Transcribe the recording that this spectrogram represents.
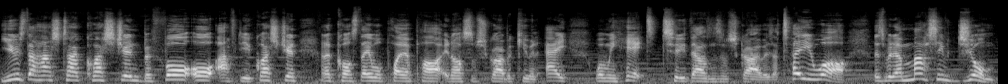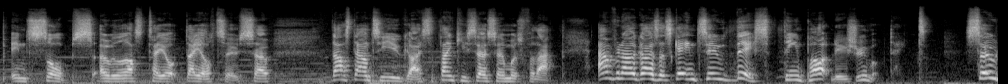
Use the hashtag question before or after your question and of course they will play a part in our subscriber Q&A when we hit 2,000 subscribers. I tell you what, there's been a massive jump in subs over the last day or two. So that's down to you guys, so thank you so, so much for that. And for now, guys, let's get into this theme park newsroom update. So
